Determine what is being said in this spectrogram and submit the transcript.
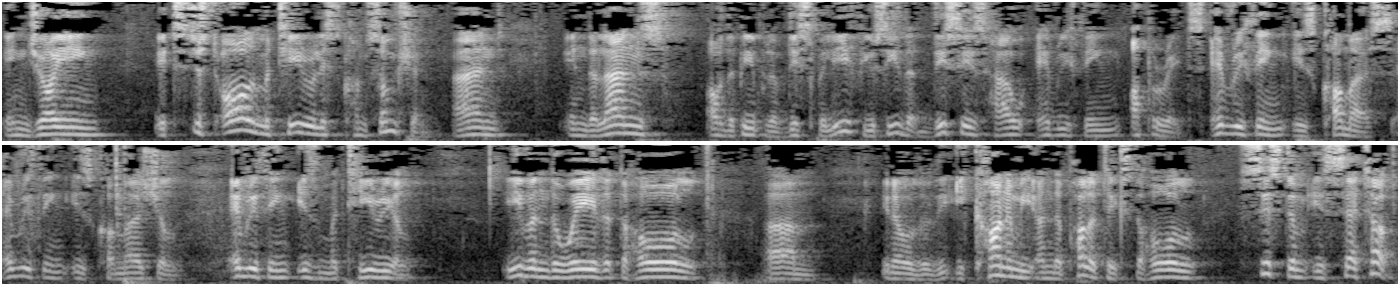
enjoying. It's just all materialist consumption. And in the lands of the people of disbelief, you see that this is how everything operates. Everything is commerce. Everything is commercial. Everything is material even the way that the whole, um, you know, the, the, economy and the politics, the whole system is set up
